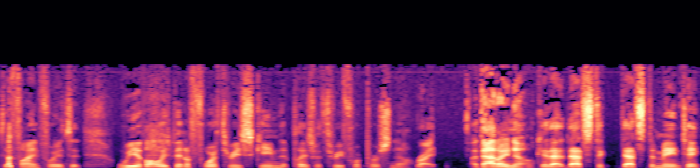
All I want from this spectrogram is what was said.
define for you is that we have always been a four-three scheme that plays with three-four personnel. Right. That I know. Okay, that that's the that's to maintain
